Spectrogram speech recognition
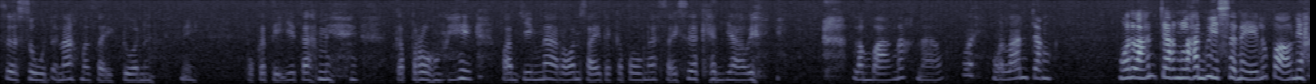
เสื้อสูทอะนะมาใส่อีกตัวหนึ่งนี่ปกติยายตามีกระโปรงมีความจริงหน้าร้อนใส่แต่กระโปรงนะใส่เสื้อแขนยาวอีกลำบากนะหนาวว้ยหัวล้านจังหัวล้านจังล้านวีเสน่ห์หรือเปล่าเนี่ย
